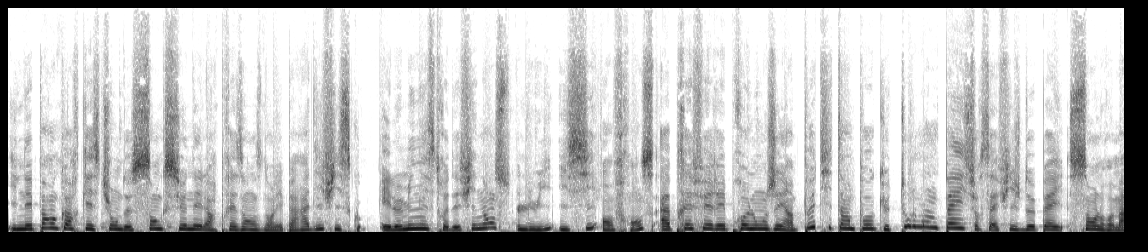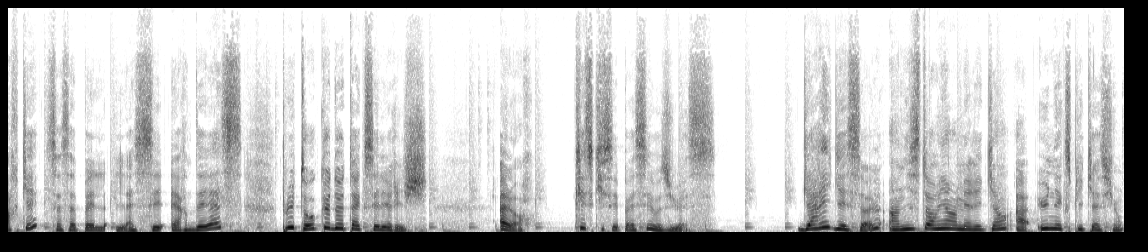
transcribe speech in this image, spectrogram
Il n'est pas encore question de sanctionner leur présence dans les paradis fiscaux. Et le ministre des Finances, lui, ici en France, a préféré prolonger un petit impôt que tout le monde paye sur sa fiche de paye sans le remarquer, ça s'appelle la CRDS, plutôt que de taxer les riches. Alors, qu'est-ce qui s'est passé aux US Gary Gessel, un historien américain, a une explication.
